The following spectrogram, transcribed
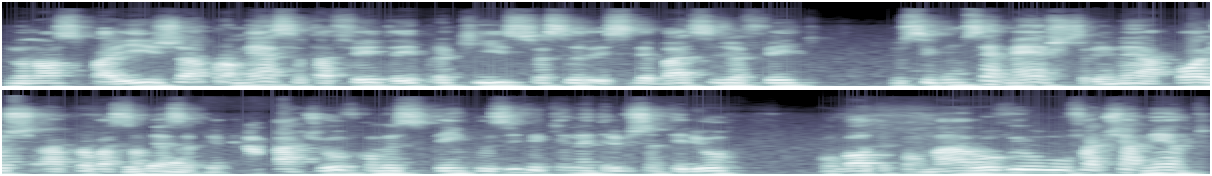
no nosso país. Já a promessa está feita aí para que isso, essa, esse debate seja feito no segundo semestre, né, após a aprovação dessa primeira parte. Houve, como eu citei, inclusive aqui na entrevista anterior com Walter Pomar, houve o fatiamento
